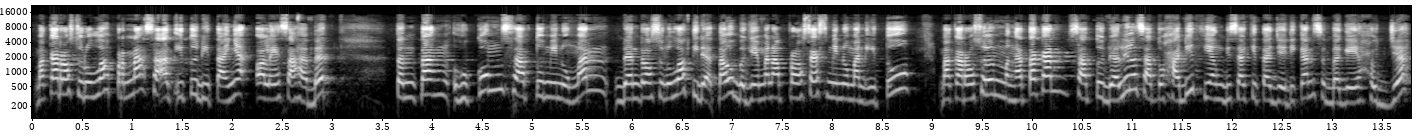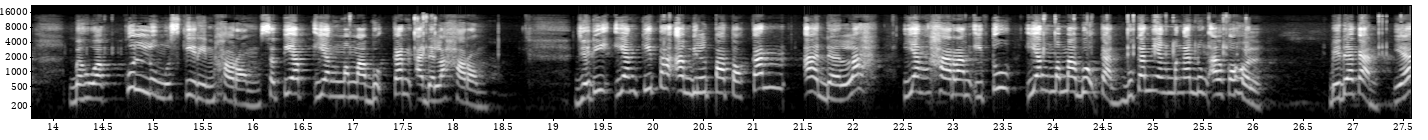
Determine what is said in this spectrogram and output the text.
Maka Rasulullah pernah saat itu ditanya oleh sahabat tentang hukum satu minuman dan Rasulullah tidak tahu bagaimana proses minuman itu, maka Rasul mengatakan satu dalil, satu hadis yang bisa kita jadikan sebagai hujah bahwa kullu muskirin haram. Setiap yang memabukkan adalah haram. Jadi yang kita ambil patokan adalah yang haram itu yang memabukkan, bukan yang mengandung alkohol. Bedakan ya.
